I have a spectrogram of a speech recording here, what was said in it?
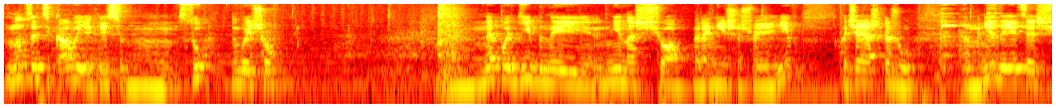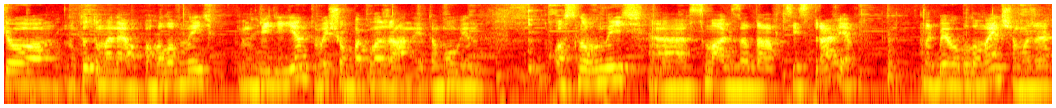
ну, це цікавий якийсь суп вийшов не подібний ні на що раніше, що я їв. Хоча я ж кажу, мені здається, що тут у мене головний інгредієнт вийшов баклажан, і тому він основний е, смак задав цій страві. Якби його було менше, може.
